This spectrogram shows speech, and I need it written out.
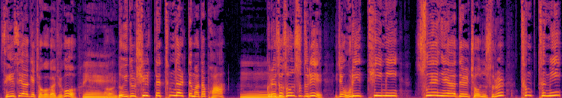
세세하게 적어가지고 예. 어, 너희들 쉴 때 틈날 때마다 봐. 음. 그래서 선수들이 이제 우리 팀이 수행해야 될 전술을 틈틈이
